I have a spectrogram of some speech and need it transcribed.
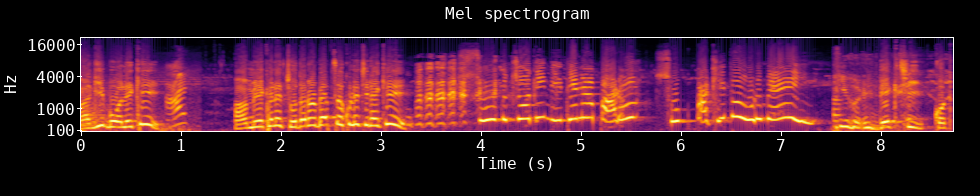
মাগি বলে কি? আমি এখানে চোদারোর ব্যবসা খুলেছি নাকি? সুখ যদি দিতে না পারো সুখ পাখি তো উড়বেই। দেখছি কত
